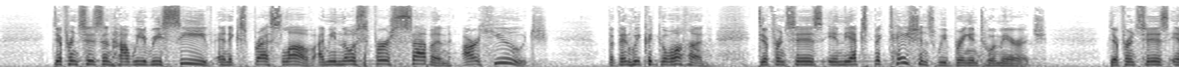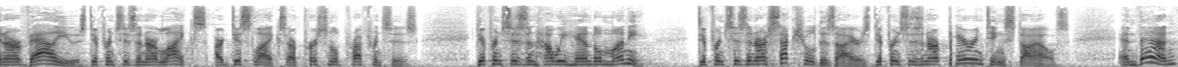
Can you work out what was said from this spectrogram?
Differences in how we receive and express love. I mean, those first seven are huge. But then we could go on. Differences in the expectations we bring into a marriage, differences in our values, differences in our likes, our dislikes, our personal preferences, differences in how we handle money, differences in our sexual desires, differences in our parenting styles. And then,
